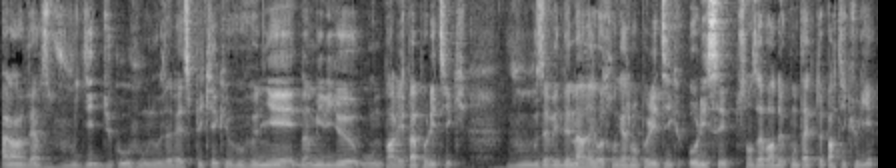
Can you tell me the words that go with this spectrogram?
à l'inverse, vous dites du coup, vous nous avez expliqué que vous veniez d'un milieu où on ne parlait pas politique, vous avez démarré votre engagement politique au lycée sans avoir de contact particulier.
